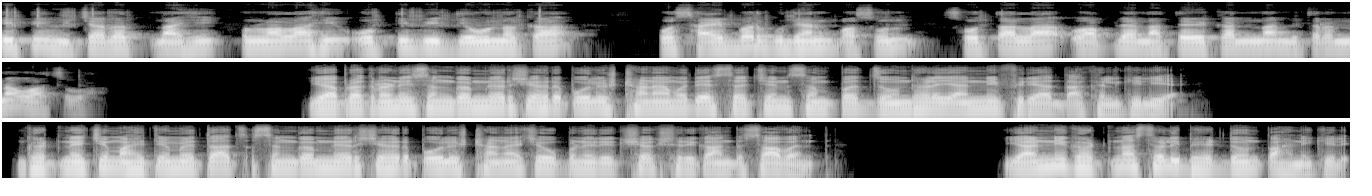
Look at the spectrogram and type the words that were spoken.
टी पी विचारत नाही. कुणालाही ओ टी पी देऊ नका व सायबर गुन्ह्यांपासून स्वतःला व आपल्या नातेवाईकांना मित्रांना वाचवा. या प्रकरणी संगमनेर शहर पोलीस ठाण्यामध्ये सचिन संपत जोंधळे यांनी फिर्याद दाखल केली आहे. घटनेची माहिती मिळताच संगमनेर शहर पोलीस ठाण्याचे उपनिरीक्षक श्रीकांत सावंत यांनी घटनास्थळी भेट देऊन पाहणी केली.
